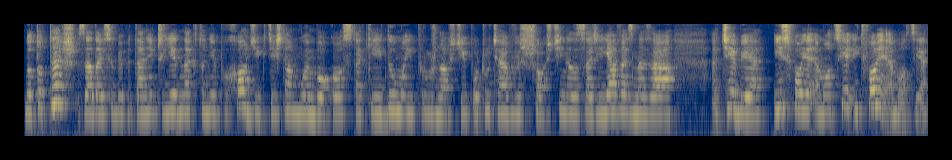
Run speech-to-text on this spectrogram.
no to też zadaj sobie pytanie, czy jednak to nie pochodzi gdzieś tam głęboko z takiej dumy i próżności, poczucia wyższości, na zasadzie ja wezmę za ciebie i swoje emocje, i twoje emocje,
